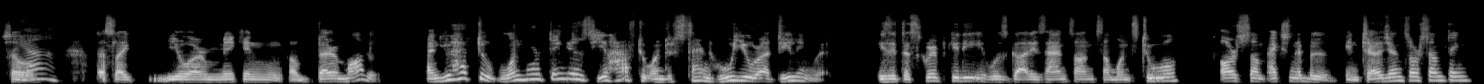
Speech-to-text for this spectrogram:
So yeah. that's like you are making a better model. And you have to one more thing is you have to understand who you are dealing with. Is it a script kiddie who's got his hands on someone's tool or some actionable intelligence or something?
